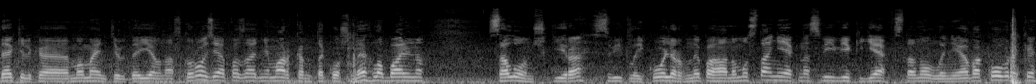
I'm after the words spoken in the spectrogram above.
Декілька моментів, де є у нас корозія по заднім маркам, також не глобально. Салон шкіра, світлий колір в непоганому стані, як на свій вік, є встановлені аваковрики.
